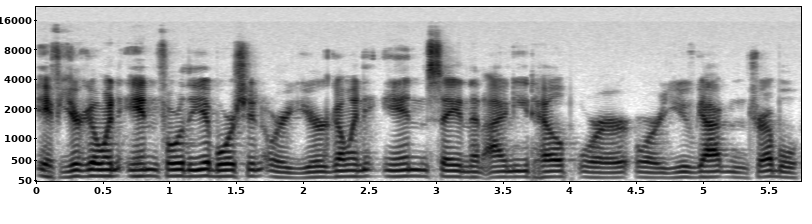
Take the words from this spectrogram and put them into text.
if you're going in for the abortion or you're going in saying that I need help or or you've gotten in trouble,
